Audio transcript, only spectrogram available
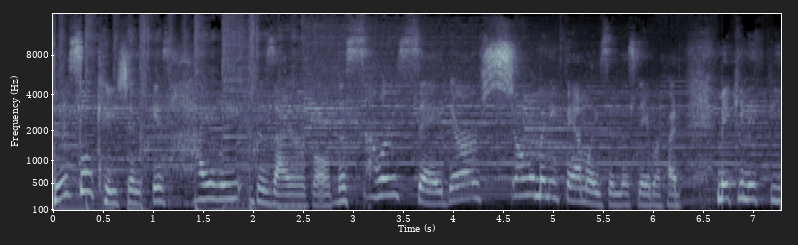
This location is highly desirable. The sellers say there are so many families in this neighborhood, making it the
